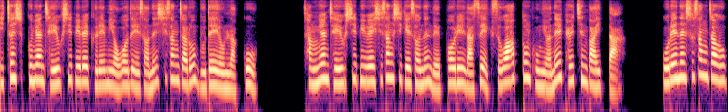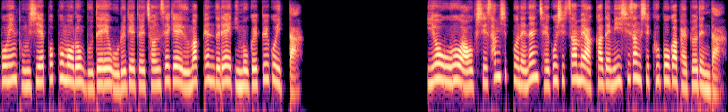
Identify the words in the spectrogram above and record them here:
2019년 제61회 그래미 어워드에서는 시상자로 무대에 올랐고 작년 제62회 시상식에서는 래퍼 릴 나스 X와 합동 공연을 펼친 바 있다. 올해는 수상자 후보인 동시에 퍼포머로 무대에 오르게 돼 전 세계 음악 팬들의 이목을 끌고 있다. 이어 오후 9시 30분에는 제93회 아카데미 시상식 후보가 발표된다.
